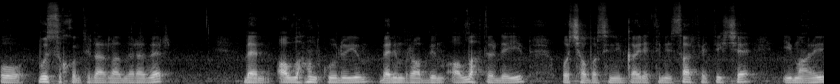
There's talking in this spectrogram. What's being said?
O bu sıkıntılarla beraber ben Allah'ın kuluyum, benim Rabbim Allah'tır deyip o çabasını, gayretini sarf ettikçe imanı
